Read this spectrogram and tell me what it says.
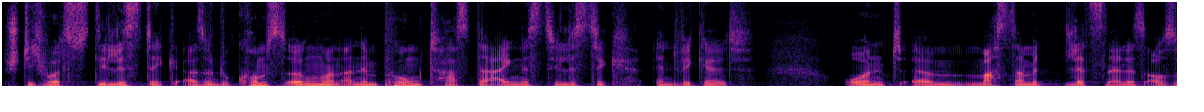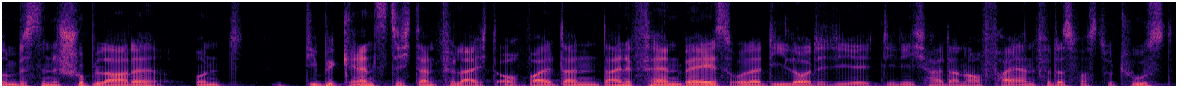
Stichwort Stilistik. Also du kommst irgendwann an den Punkt, hast eine eigene Stilistik entwickelt und ähm, machst damit letzten Endes auch so ein bisschen eine Schublade und die begrenzt dich dann vielleicht auch, weil dann deine Fanbase oder die Leute, die, die dich halt dann auch feiern für das, was du tust,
